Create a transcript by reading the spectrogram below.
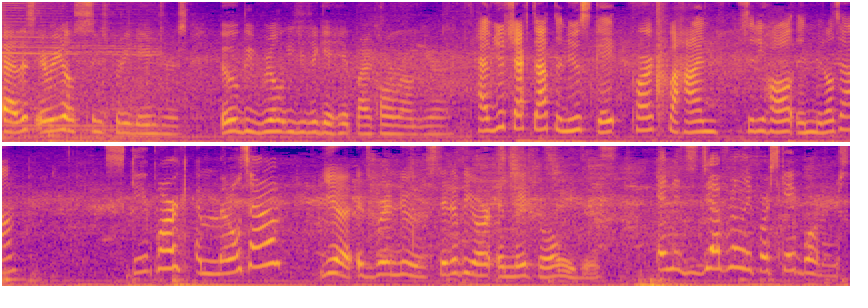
Yeah, this area seems pretty dangerous. It would be real easy to get hit by a car around here. Have you checked out the new skate park behind City Hall in Middletown? Skate park in Middletown? Yeah, it's brand new, state of the art, and made for all ages. And it's definitely for skateboarders.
